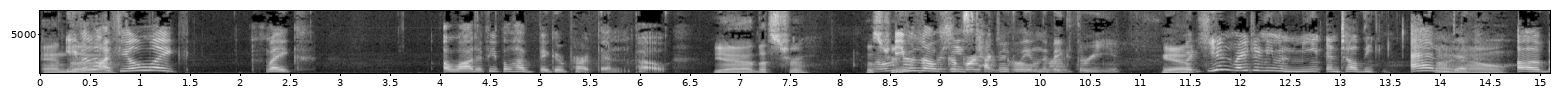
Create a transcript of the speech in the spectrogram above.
and Even though uh, I feel like like a lot of people have bigger part than Poe. yeah, that's true. That's Well, true. Even though he's technically in the big my- three. yeah, But he and Rey didn't even meet until the end I end know, of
